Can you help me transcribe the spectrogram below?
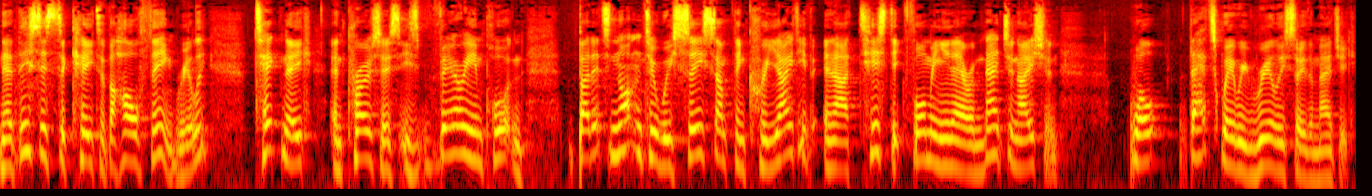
Now, this is the key to the whole thing, really. Technique and process is very important, but it's not until we see something creative and artistic forming in our imagination, well, that's where we really see the magic.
